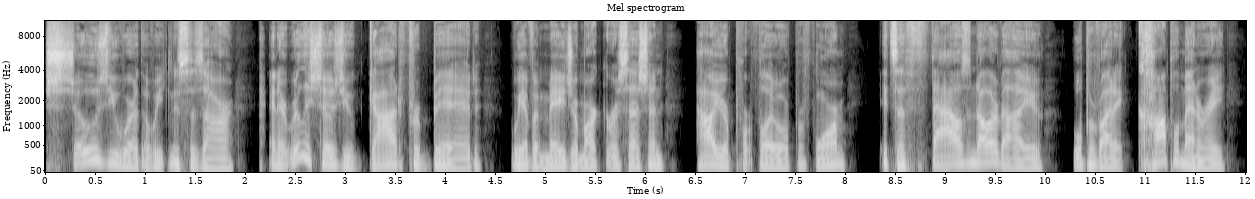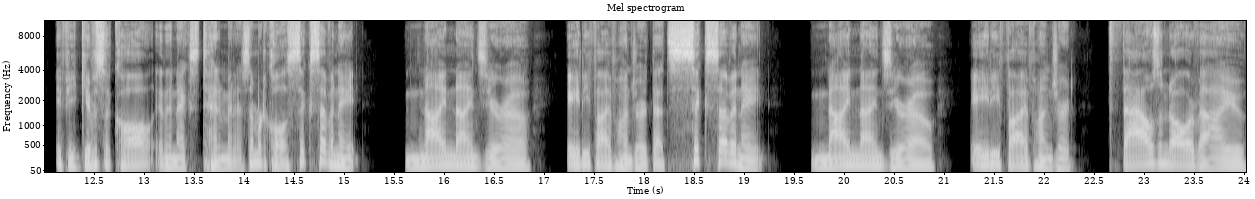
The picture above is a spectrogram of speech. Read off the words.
shows you where the weaknesses are, and it really shows you, God forbid, we have a major market recession, how your portfolio will perform. It's a $1,000 value. We'll provide it complimentary if you give us a call in the next 10 minutes. Number to call is 678 990 8500. That's 678 990 8500. $1,000 value,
